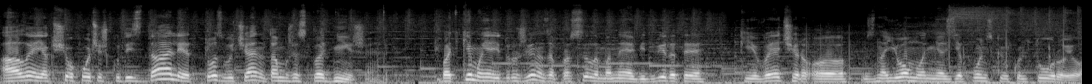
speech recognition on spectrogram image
але якщо хочеш кудись далі, то звичайно там вже складніше. Батьки моєї дружини запросили мене відвідати такий вечір о, знайомлення з японською культурою.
